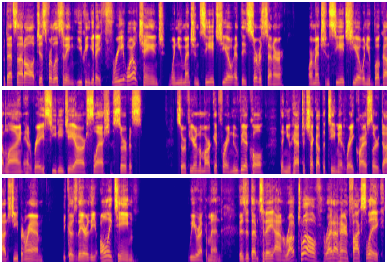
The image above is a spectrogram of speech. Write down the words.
But that's not all. Just for listening, you can get a free oil change when you mention CHGO at the service center or mention CHGO when you book online at raycdjr slash service. So if you're in the market for a new vehicle, then you have to check out the team at Ray Chrysler, Dodge, Jeep, and Ram because they are the only team we recommend. Visit them today on Route 12, right out here in Fox Lake.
